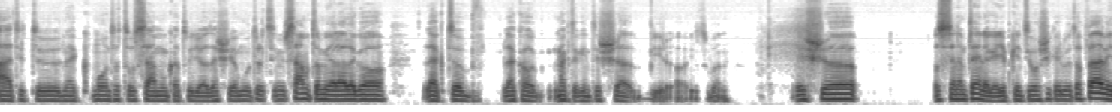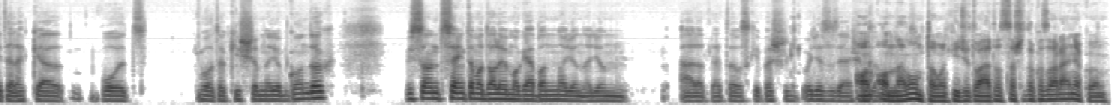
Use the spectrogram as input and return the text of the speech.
átütőnek mondható számunkat, ugye az Esély a Múltra című számot, ami jelenleg a legtöbb leghall- megtekintéssel bír a YouTube-on. És ö, azt szerintem tényleg egyébként jól sikerült. A felvételekkel volt, voltak kisebb-nagyobb gondok, viszont szerintem a dal önmagában nagyon-nagyon állat lett ahhoz képest, hogy, hogy ez az első. An- annál mondtam, hogy kicsit változtassatok az arányokon?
